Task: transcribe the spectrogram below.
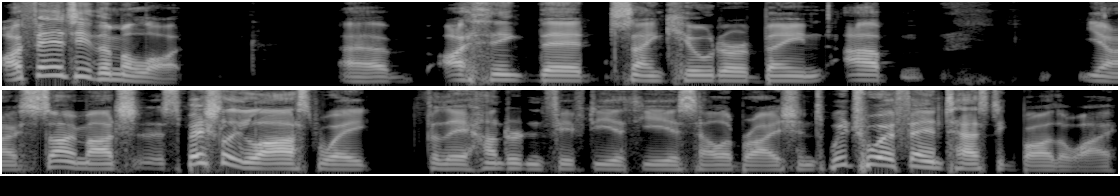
I fancy them a lot. Uh, I think that St Kilda have been up, you know, so much, especially last week for their 150th year celebrations, which were fantastic, by the way.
